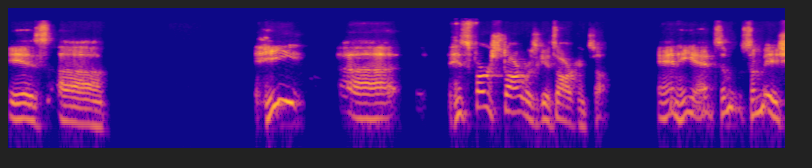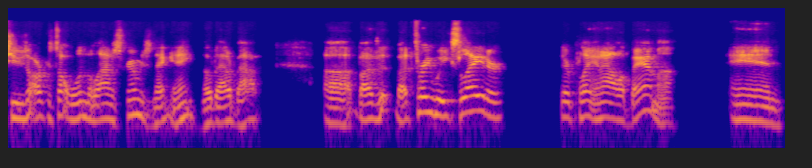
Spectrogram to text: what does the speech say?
is uh, he uh, his first start was against Arkansas, and he had some some issues. Arkansas won the line of scrimmage in that game, no doubt about it. Uh, by the, but three weeks later, they're playing Alabama, and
